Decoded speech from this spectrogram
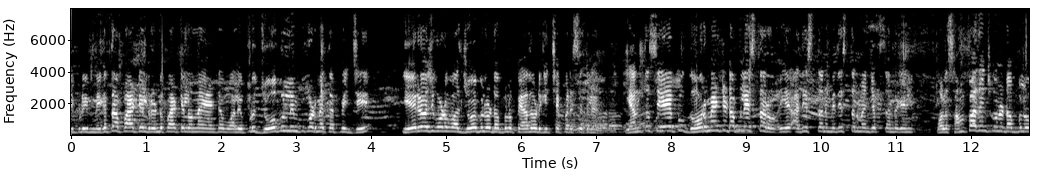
ఇప్పుడు మిగతా పార్టీలు రెండు పార్టీలు ఉన్నాయంటే వాళ్ళు ఎప్పుడు జోబులు నింపుకోవడమే తప్పించి ఏ రోజు కూడా వాళ్ళ జోబులో డబ్బులు పేదోడికి ఇచ్చే పరిస్థితి లేదు. ఎంతసేపు గవర్నమెంట్ డబ్బులు ఇస్తారు? అది ఇస్తాను ఇది ఇస్తాను అని చెప్తాను కానీ వాళ్ళు సంపాదించుకున్న డబ్బులు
